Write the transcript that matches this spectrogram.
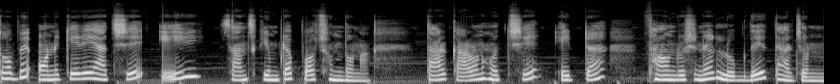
তবে অনেকেরই আছে, এই সানস্ক্রিনটা পছন্দ না। কারণ হচ্ছে এটা ফাউন্ডেশনের লুক দেয় তার জন্য।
